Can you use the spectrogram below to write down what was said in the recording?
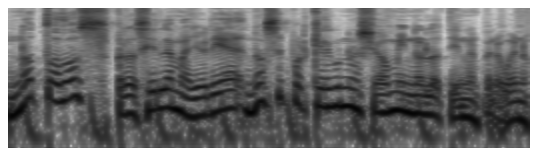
no todos, pero sí la mayoría, no sé por qué algunos Xiaomi no lo tienen, pero bueno,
